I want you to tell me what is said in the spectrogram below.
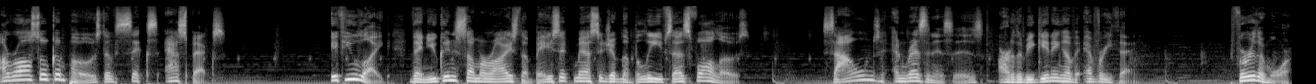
are also composed of six aspects. If you like, then you can summarize the basic message of the beliefs as follows. Sounds and resonances are the beginning of everything. Furthermore,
